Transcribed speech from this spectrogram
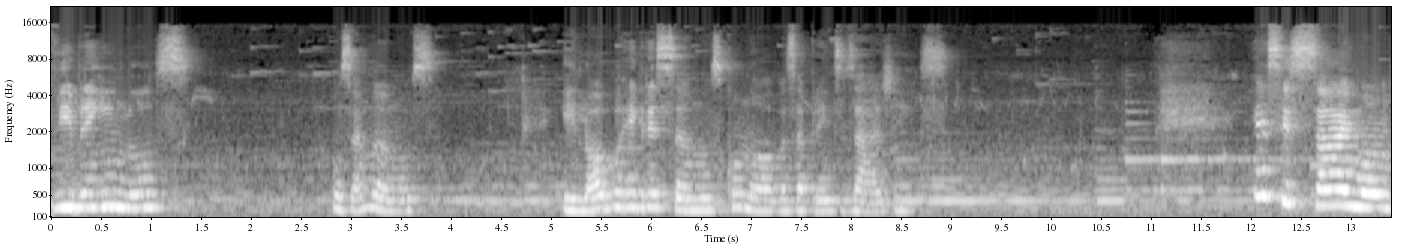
vibrem em luz. Os amamos. E logo regressamos com novas aprendizagens. Esse Simon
